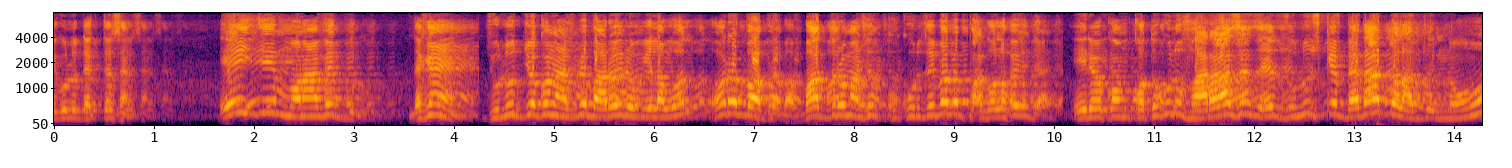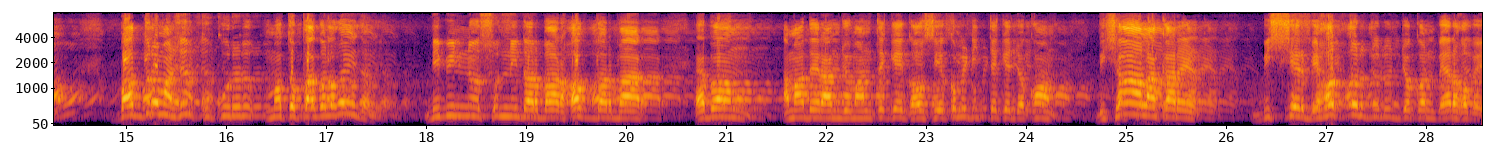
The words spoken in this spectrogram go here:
এগুলো দেখতেছেন, এই যে মোনাফেকগুলো দেখেন জুলুস যখন আসবে বারোই রবিউল আউয়াল, ওরে বাপ রে বাপ, ভাদ্র মাসের কুকুর যেভাবে পাগল হয়ে যায়, এরকম কতগুলো ফারা আছে যে জুলুসকে বেদাত বলার জন্য ভাদ্র মাসের কুকুরের মতো পাগল হয়ে যাবে। বিভিন্ন সুন্নি দরবার, হক দরবার, এবং আমাদের আঞ্জুমান থেকে গৌসিয়া কমিটির থেকে যখন বিশাল আকারের বিশ্বের বৃহত্তর জুলুস যখন বের হবে,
